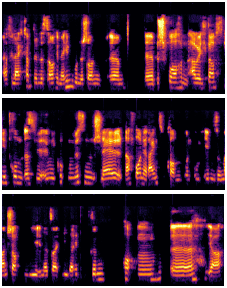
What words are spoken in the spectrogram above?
äh, vielleicht habt ihr das auch in der Hinrunde schon ähm, äh, besprochen, aber ich glaube, es geht darum, dass wir irgendwie gucken müssen, schnell nach vorne reinzukommen und um eben so Mannschaften, die in der zweiten Liga hinten drin hocken, äh, ja,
